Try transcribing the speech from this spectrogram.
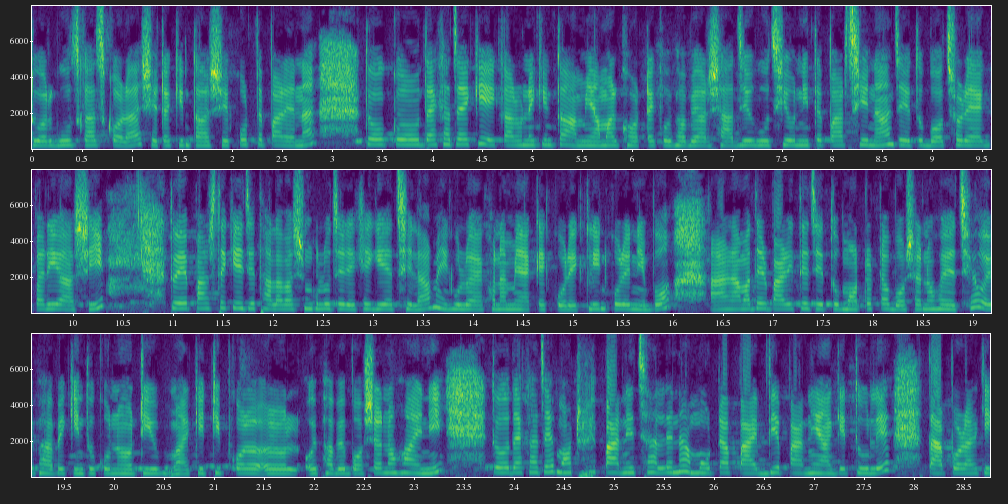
দুয়ার গুছ গাছ করা, সেটা কিন্তু আর সে করতে পারে না। তো দেখা যায় কি, এই কারণে কিন্তু আমি আমার ঘরটাকে ওইভাবে আর সাজিয়ে গুছিয়েও নিতে পারছি না, যেহেতু বছরে একবারই আসি। তো এর পাশ থেকে এই যে থালা বাসনগুলো যে রেখে গিয়েছিলাম, এগুলো এখন আমি এক এক করে ক্লিন করে নিব। আর আমাদের বাড়িতে যেহেতু মটরটা বসানো হয়েছে, ওইভাবে কিন্তু কোনো টিউব, আর কি টিপ ওইভাবে বসানো হয়নি। তো দেখা যায় মোটরে পানি ছাড়লে না মোটা পাইপ দিয়ে পানি আগে তুলে তারপর আর কি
